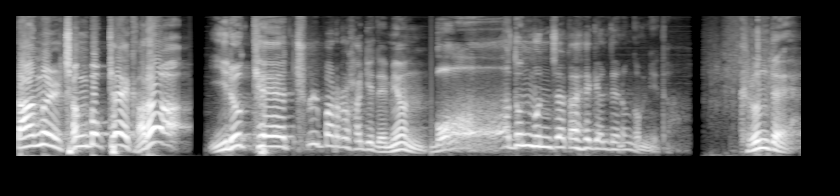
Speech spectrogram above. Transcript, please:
땅을 정복해 가라. 이렇게 출발을 하게 되면 모든 문제가 해결되는 겁니다. 그런데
